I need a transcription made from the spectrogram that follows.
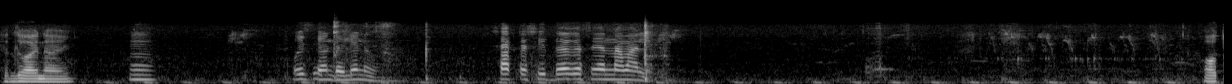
সেদ্ধ হয় নাই। হুম। ওই সে ডাইলে নেব শাকটা সিদ্ধ হয়ে গেছে নামালে অত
